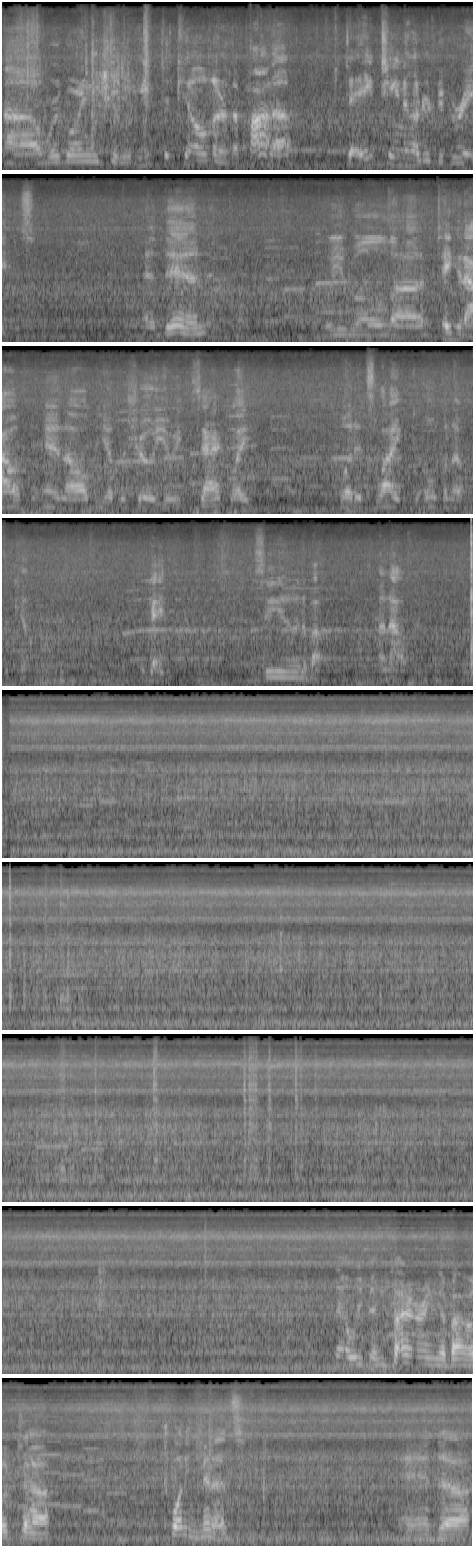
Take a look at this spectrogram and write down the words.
Uh, we're going to heat the kiln or the pot up to 1800 degrees. And then we will uh, take it out and I'll be able to show you exactly what it's like to open up the kiln. Okay? See you in about an hour. Now we've been firing about uh, 20 minutes and uh,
